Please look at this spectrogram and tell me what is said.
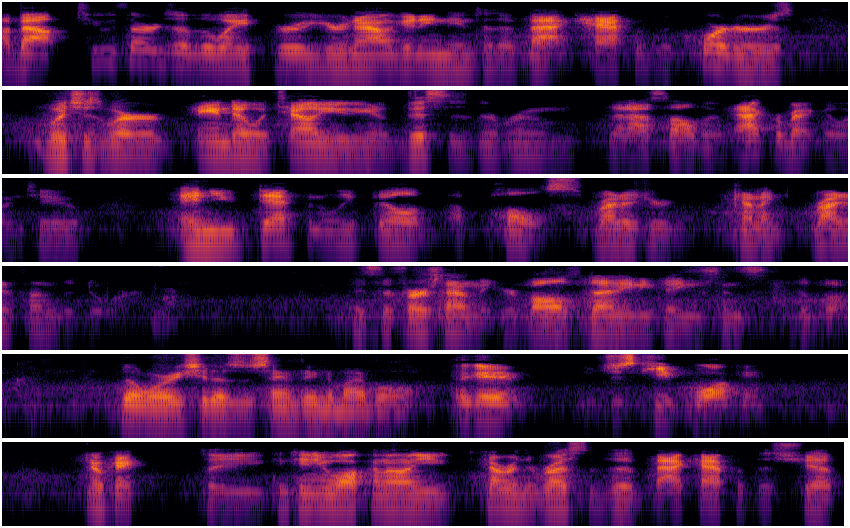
About two thirds of the way through, you're now getting into the back half of the quarters, which is where Ando would tell you, you know, this is the room that I saw the acrobat go into, and you definitely feel a pulse right as you're kind of right in front of the door. It's the first time that your ball's done anything since the book. Don't worry, she does the same thing to my ball. Okay, just keep walking. Okay, so you continue walking on. You cover the rest of the back half of the ship.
